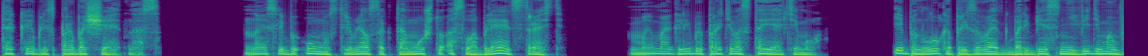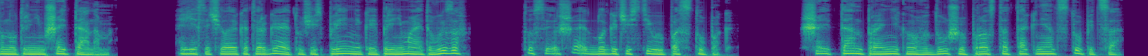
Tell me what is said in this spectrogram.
Так Эблис порабощает нас. Но если бы ум устремлялся к тому, что ослабляет страсть, мы могли бы противостоять ему. Ибн Лука призывает к борьбе с невидимым внутренним шайтаном. Если человек отвергает участь пленника и принимает вызов, то совершает благочестивый поступок. Шайтан, проникнув в душу, просто так не отступится.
